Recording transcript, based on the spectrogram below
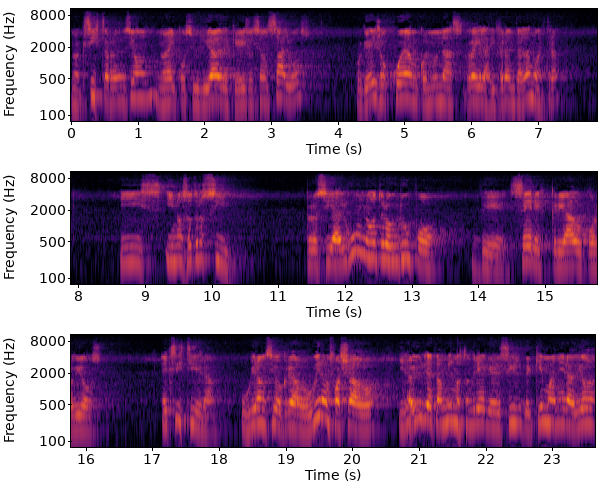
no existe redención, no hay posibilidad de que ellos sean salvos, porque ellos juegan con unas reglas diferentes a la nuestra, y, y nosotros sí. Pero si algún otro grupo de seres creados por Dios existiera, hubieran sido creados, hubieran fallado, y la Biblia también nos tendría que decir de qué manera Dios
